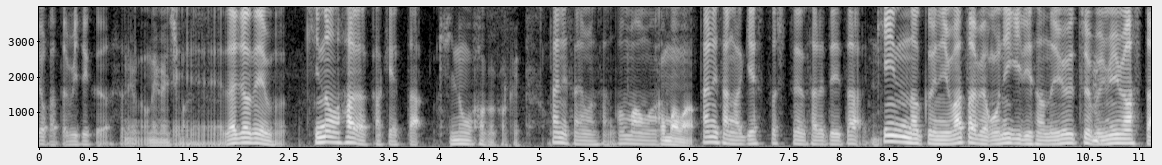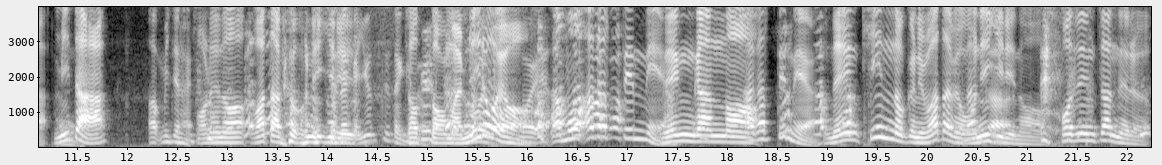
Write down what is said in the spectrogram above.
よかったら見てください、お願いします、えーラジオネーム昨日歯が欠けた。昨日歯がかけた。谷さん山田さんこんばんは。こんばんは。谷さんがゲスト出演されていた金の国渡部おにぎりさんの YouTube 見ました。見た？あ見てない。俺の渡部おにぎり。ちょっとお前見ろよ。えあもう上がってんねや。念願の。上がってんねや。年金の国渡部おにぎりの個人チャンネル。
